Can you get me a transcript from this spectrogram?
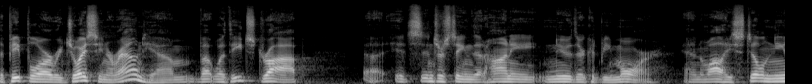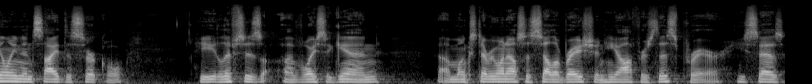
the people are rejoicing around him, but with each drop, uh, it's interesting that Hani knew there could be more. And while he's still kneeling inside the circle, he lifts his uh, voice again. Amongst everyone else's celebration, he offers this prayer. He says,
